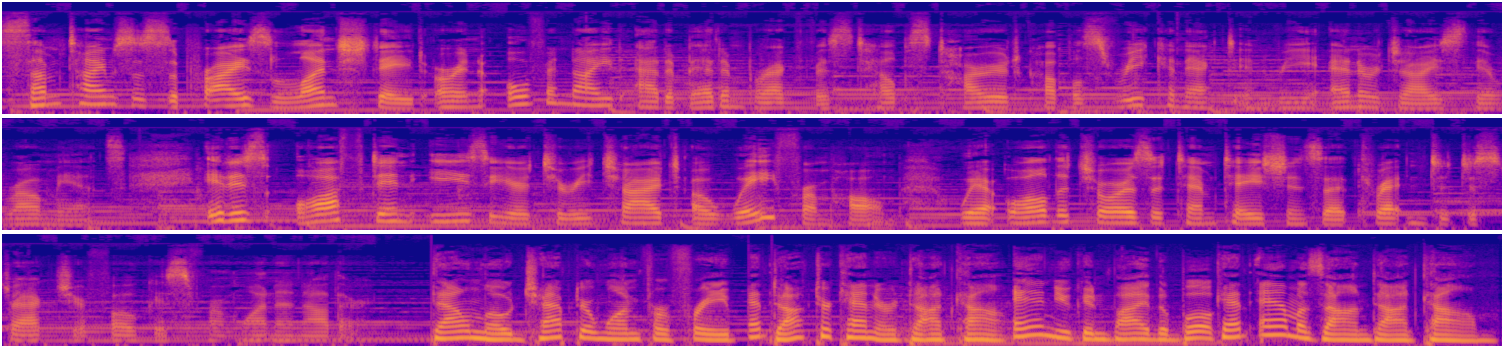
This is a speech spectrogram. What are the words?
Sometimes a surprise lunch date or an overnight at a bed and breakfast helps tired couples reconnect and re energize their romance. It is often easier to recharge away from home, where all the chores are temptations that threaten to distract your focus from one another. Download Chapter 1 for free at drkenner.com, and you can buy the book at amazon.com.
